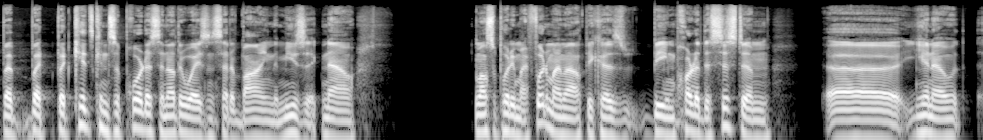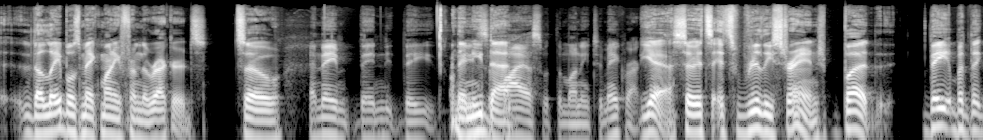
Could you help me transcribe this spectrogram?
but but but kids can support us in other ways instead of buying the music now i'm also putting my foot in my mouth because being part of the system uh, you know, the labels make money from the records. So And they they ne- they They need that. supply us with the money to make records. yeah, so it's it's really strange, but they but the,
